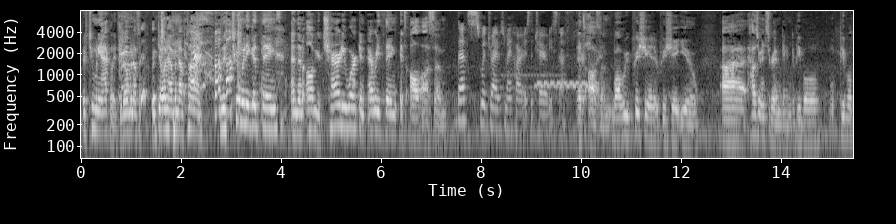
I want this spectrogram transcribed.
There's too many accolades. We don't have enough. we don't have enough time. There's too many good things, and then all of your charity work and everything. It's all awesome. That's what drives my heart is the charity stuff. It's sure. awesome. Well, we appreciate it. Appreciate you. Uh, how's your Instagram game? Do people people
